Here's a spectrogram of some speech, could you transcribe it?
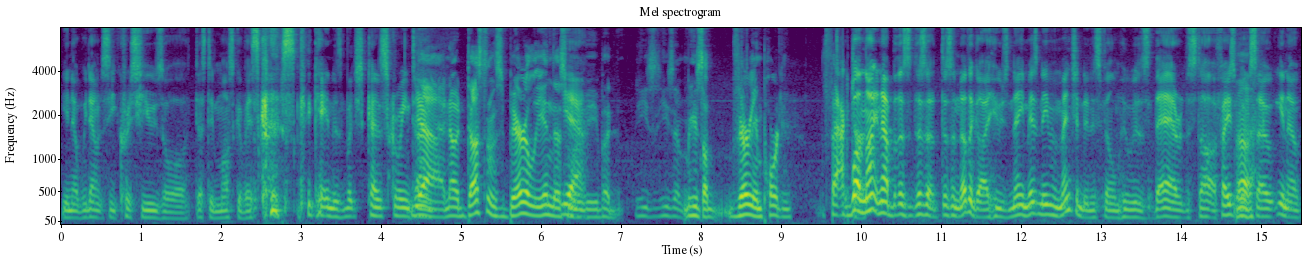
you know we don't see Chris Hughes or Dustin Moskovitz kind of getting as much kind of screen time. Yeah, no, Dustin's barely in this yeah. movie, but he's he's a he's a very important factor. Well, not now, but there's there's a there's another guy whose name isn't even mentioned in this film who was there at the start of Facebook. Ah. So you know,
